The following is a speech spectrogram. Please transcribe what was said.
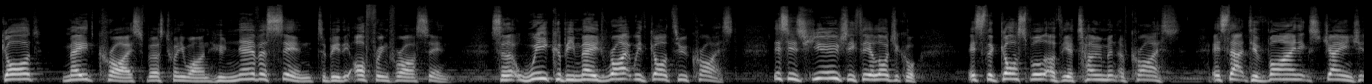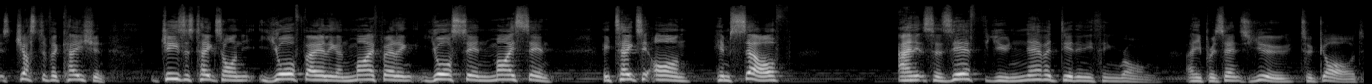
God made Christ, verse 21, who never sinned, to be the offering for our sin, so that we could be made right with God through Christ. This is hugely theological. It's the gospel of the atonement of Christ. It's that divine exchange, it's justification. Jesus takes on your failing and my failing, your sin, my sin. He takes it on himself, and it's as if you never did anything wrong. And he presents you to God.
